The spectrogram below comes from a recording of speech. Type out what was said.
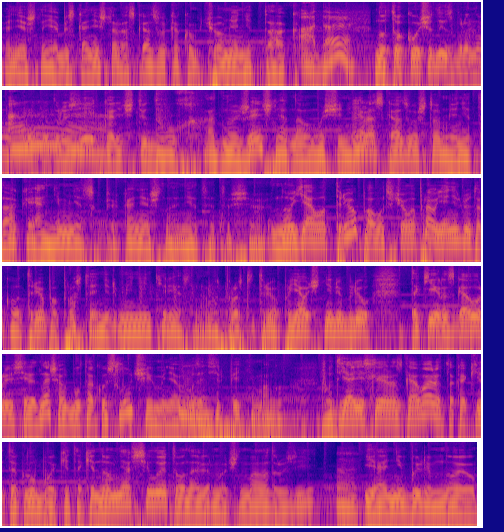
Конечно, я бесконечно рассказываю, каком, что у меня не так. А, да? Но только очень избранного круга А. друзей в количестве двух. Одной женщине, одного мужчине. Я рассказываю, что у меня не так, и они мне... Конечно, нет, это все. Но я вот трепа, вот в чем вы правы, я не люблю такого трепа, просто я не, мне неинтересно. Вот просто трепа. Я очень не люблю такие разговоры и серии. Знаешь, вот был такой случай у меня, вот это терпеть не могу. Вот я, если разговариваю, то какие-то глубокие такие. Но у меня в силу этого, наверное, очень мало друзей. И они были мною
